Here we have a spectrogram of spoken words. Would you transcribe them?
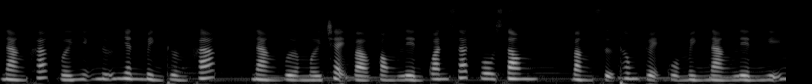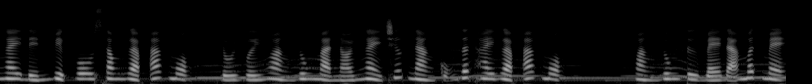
nàng khác với những nữ nhân bình thường khác. Nàng vừa mới chạy vào phòng liền quan sát vô song, bằng sự thông tuệ của mình nàng liền nghĩ ngay đến việc vô song gặp ác mộng. Đối với Hoàng Dung mà nói ngày trước nàng cũng rất hay gặp ác mộng. Hoàng Dung từ bé đã mất mẹ,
